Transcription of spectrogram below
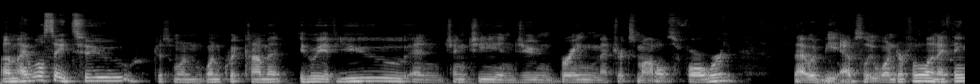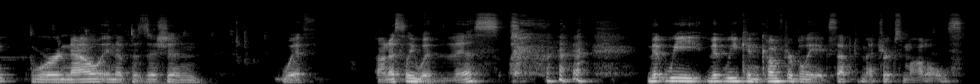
Um, I will say too, just one one quick comment. Ihui, If you and Cheng Chi and June bring metrics models forward, that would be absolutely wonderful. And I think we're now in a position with, honestly, with this, that we that we can comfortably accept metrics models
